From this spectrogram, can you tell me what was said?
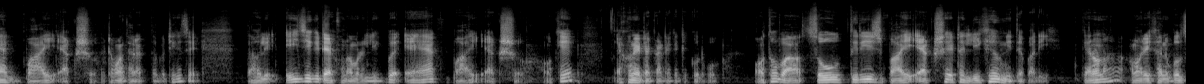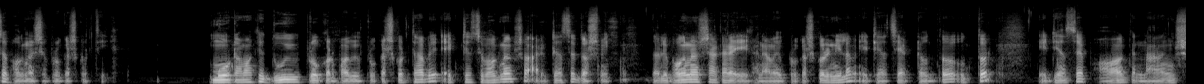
এক বাই একশো। এটা মাথায় রাখতে হবে, ঠিক আছে? তাহলে এই জায়গাটা এখন আমরা লিখব এক বাই একশো, ওকে? এখন এটা কাটাকাটি করব। অথবা চৌত্রিশ বাই একশো এটা লিখেও নিতে পারি। কেননা, আমার এখানে বলছে ভগ্নাংশে প্রকাশ করতে। মোট আমাকে দুই প্রকারভাবে প্রকাশ করতে হবে। একটি হচ্ছে ভগ্নাংশ, আরেকটি হচ্ছে দশমিক। তাহলে ভগ্নাংশ আকারে এখানে আমি প্রকাশ করে নিলাম। এটি হচ্ছে একটা উত্তর। এটি হচ্ছে ভগ্নাংশ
